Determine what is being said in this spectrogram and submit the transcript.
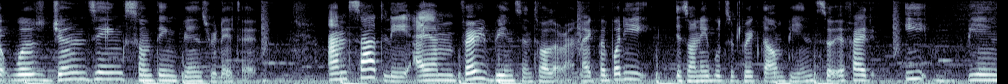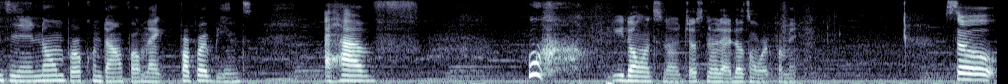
was jonesing something beans related. And sadly, I am very beans intolerant. Like my body is unable to break down beans. So if I eat beans in a non broken down form, like proper beans, I have. Whew, you don't want to know. Just know that it doesn't work for me. So,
